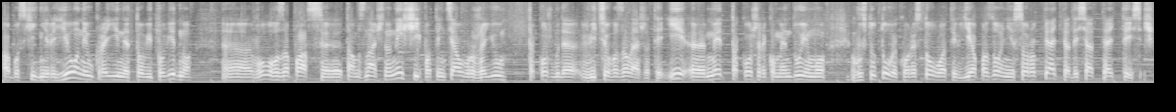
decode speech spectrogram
або східні регіони України, то відповідно е, вологозапас е, там значно нижчий, і потенціал врожаю також буде від цього залежати. І е, ми також рекомендуємо густоту використовувати в діапазоні 45-55 тисяч.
